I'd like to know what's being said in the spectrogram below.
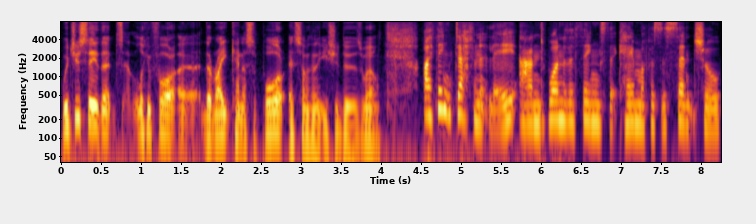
Would you say that looking for uh, the right kind of support is something that you should do as well? I think definitely. And one of the things that came up as essential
